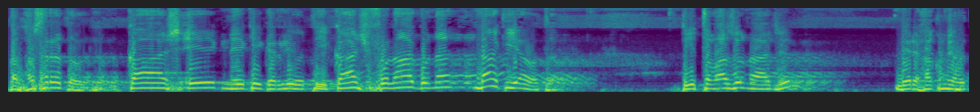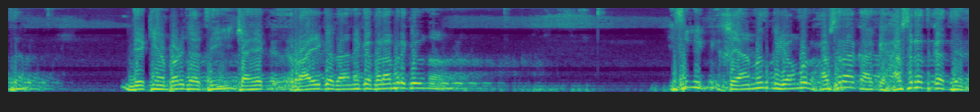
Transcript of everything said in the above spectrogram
بس حسرت ہوگی کاش ایک نیکی کر لی ہوتی، کاش فلاں گنا نہ کیا ہوتا۔ تو یہ توازن آج میرے حق میں ہوتا۔ نیکیاں بڑھ جاتی، چاہے رائی کے دانے کے برابر کیوں نہ ہو۔ اسی لیے قیامت کو یوم الحسرہ کہا کہ حسرت کا دن۔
